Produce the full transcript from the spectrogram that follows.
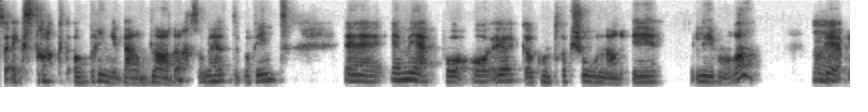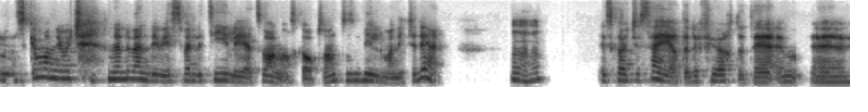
så ekstrakt av bringebærblader, som det heter på fint, eh, er med på å øke kontraksjoner i livmora. Og det Mm. ønsker man jo ikke nødvendigvis veldig tidlig i et svangerskap, sant? så vil man ikke det. Mhm. Jeg skal ikke si at det førte til eh,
